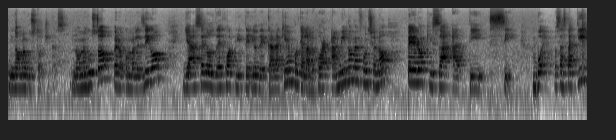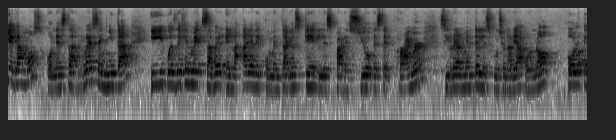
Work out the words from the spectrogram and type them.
No me gustó, chicas. No me gustó, pero como les digo, ya se los dejo a criterio de cada quien porque a lo mejor a mí no me funcionó pero quizá a ti sí. Bueno, pues hasta aquí llegamos con esta reseñita y pues déjenme saber en la área de comentarios qué les pareció este primer, si realmente les funcionaría o no, o lo que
